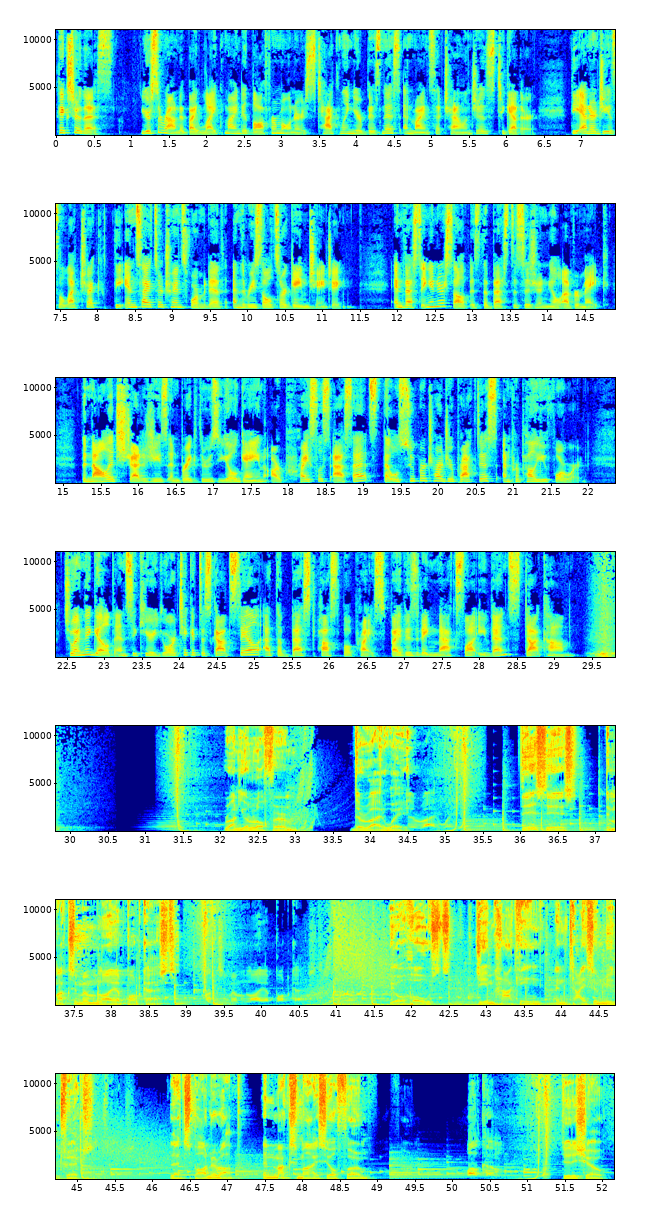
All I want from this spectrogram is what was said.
Picture this you're surrounded by like minded law firm owners tackling your business and mindset challenges together. The energy is electric, the insights are transformative, and the results are game changing. Investing in yourself is the best decision you'll ever make. The knowledge, strategies, and breakthroughs you'll gain are priceless assets that will supercharge your practice and propel you forward. Join the Guild and secure your ticket to Scottsdale at the best possible price by visiting maxlawevents.com. Run your law firm the right way. This is the Maximum Lawyer Podcast. Maximum Lawyer Podcast. Your hosts, Jim Hacking and Tyson Mutrux. Let's partner up and maximize your firm. Welcome to the show.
